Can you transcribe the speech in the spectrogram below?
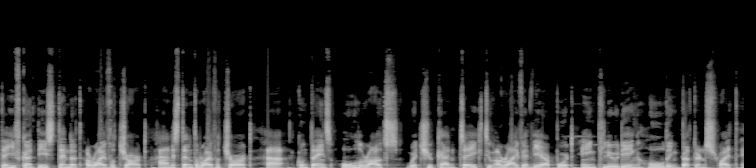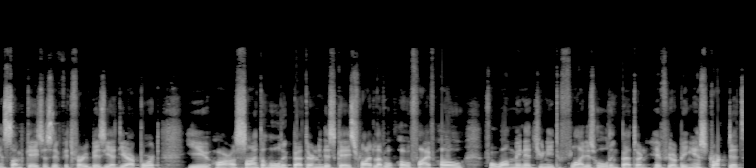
Then you've got the standard arrival chart and the standard arrival chart uh, contains all the routes which you can take to arrive at the airport including holding patterns, right? In some cases if it's very busy at the airport you are assigned a holding pattern, in this case flight level 050. For one minute you need to fly this holding pattern if you're being instructed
